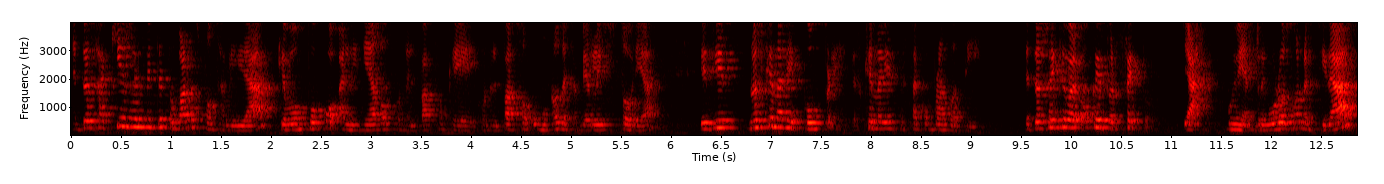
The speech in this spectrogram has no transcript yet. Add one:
Entonces aquí es realmente tomar responsabilidad, que va un poco alineado con el paso que con el paso uno de cambiar la historia. Es decir, no es que nadie compre, es que nadie te está comprando a ti. Entonces hay que ver, ok, perfecto, ya, muy bien, rigurosa honestidad.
